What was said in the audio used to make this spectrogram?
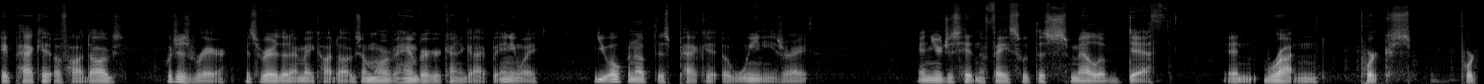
a packet of hot dogs, which is rare, it's rare that I make hot dogs. I'm more of a hamburger kind of guy. But anyway, you open up this packet of weenies, right? And you're just hit in the face with the smell of death and rotten pork pork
